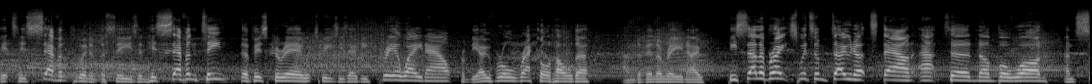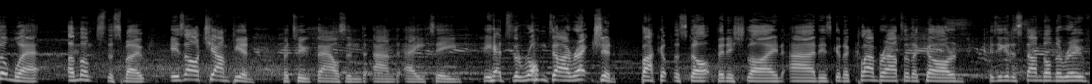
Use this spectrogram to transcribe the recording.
It's his seventh win of the season, his 17th of his career, which means he's only three away now from the overall record holder, Ander Vilariño. He celebrates with some donuts down at turn number one, and somewhere amongst the smoke is our champion for 2018. He heads the wrong direction back up the start finish line and is going to clamber out of the car. And is he going to stand on the roof?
